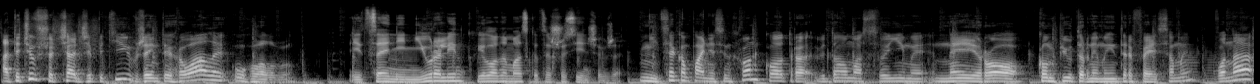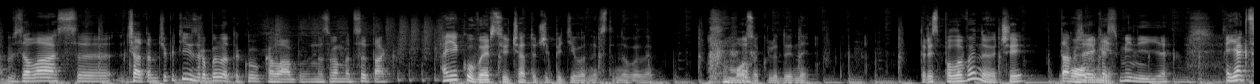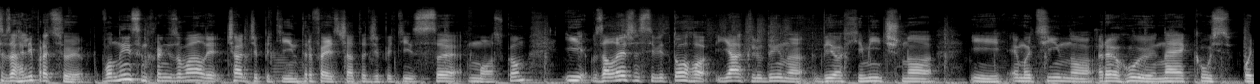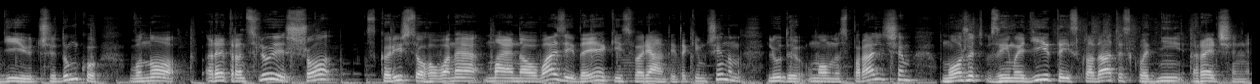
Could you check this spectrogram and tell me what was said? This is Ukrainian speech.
А ти чув, що чат GPT вже інтегрували у голову? І це не Neuralink Ілона Маска, це щось інше вже. Ні, це компанія Synchron, котра відома своїми нейрокомп'ютерними інтерфейсами. Вона взяла з е, чатом GPT і зробила таку колабу, називаємо це так. А яку версію чату GPT вони встановили? Мозок людини. Три з половиною чи Там вже Omni? якась міні є. А Як це взагалі працює? Вони синхронізували чат GPT, інтерфейс чата GPT з мозком, і в залежності від того, як людина біохімічно і емоційно реагує на якусь подію чи думку, воно ретранслює, що. Скоріш всього, вона має на увазі і дає якийсь варіант. І таким чином люди, умовно з паралічем, можуть взаємодіяти і складати складні речення.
